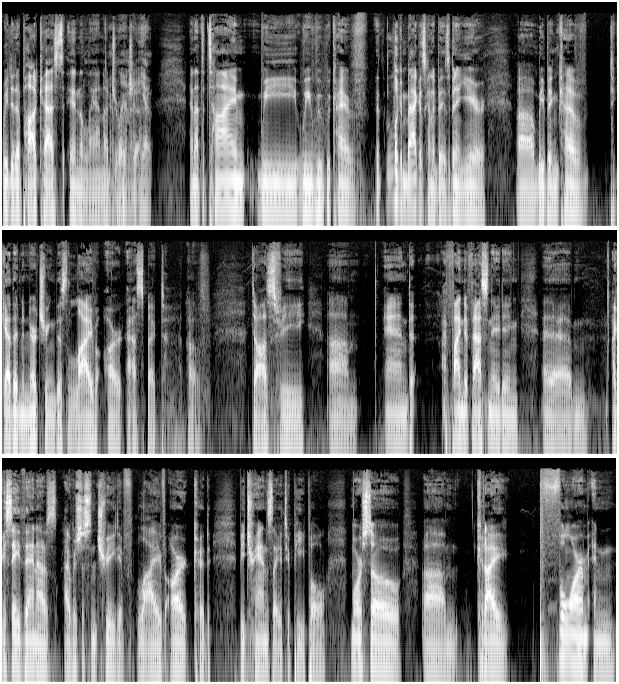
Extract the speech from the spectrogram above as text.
We did a podcast in Atlanta, Georgia, Yep. and at the time we we we, we kind of looking back, it's kind of been it's been a year. Uh, we've been kind of together to nurturing this live art aspect of Dozfy, um, and I find it fascinating. Um, I could say then I was I was just intrigued if live art could be translated to people. More so, um, could I perform and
